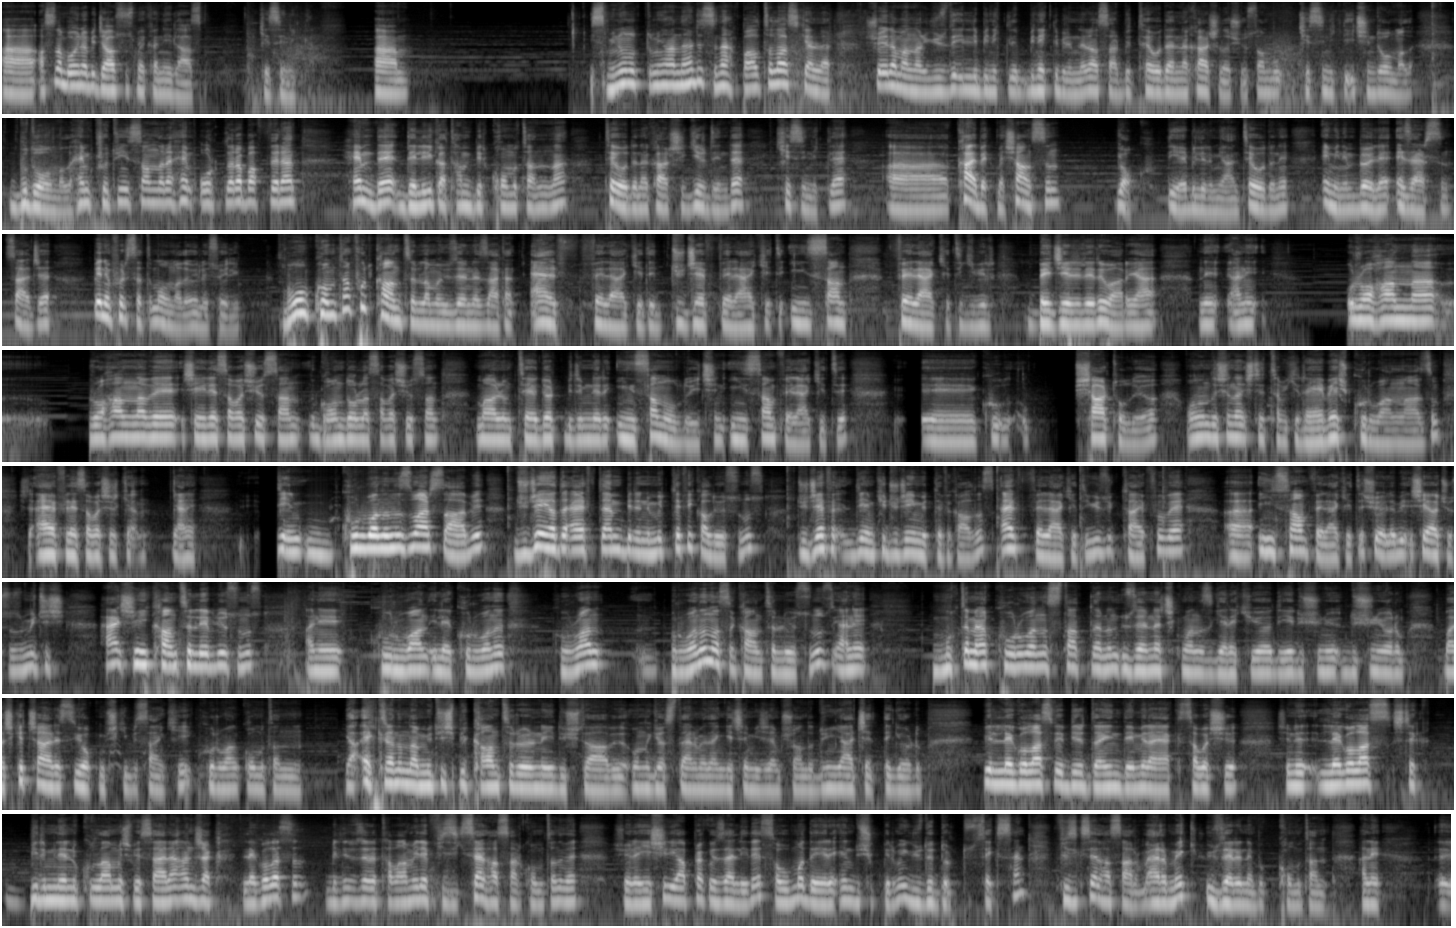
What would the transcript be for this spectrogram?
Aa, aslında bu oyuna bir casus mekaniği lazım. Kesinlikle. Am, İsmini unuttum ya. Neredesin ha? Baltalı askerler. Şu elemanlar %50 binekli, binekli birimleri hasar. Bir Theoden'le karşılaşıyorsan bu kesinlikle içinde olmalı. Bu da olmalı. Hem kötü insanlara hem orklara buff veren hem de delilik atan bir komutanla Theoden'e karşı girdiğinde kesinlikle aa, kaybetme şansın yok diyebilirim yani. Theoden'i eminim böyle ezersin. Sadece benim fırsatım olmadı öyle söyleyeyim. Bu komutan full counterlama üzerine zaten elf felaketi, cüce felaketi, insan felaketi gibi becerileri var ya. Ne, yani Rohan'la Rohan'la ve şeyle savaşıyorsan, Gondor'la savaşıyorsan malum T4 birimleri insan olduğu için insan felaketi e, şart oluyor. Onun dışında işte tabii ki R5 kurban lazım. İşte elfle savaşırken yani diyelim kurbanınız varsa abi cüce ya da elften birini müttefik alıyorsunuz. Cüce diyelim ki cüceyi müttefik aldınız. Elf felaketi, yüzük tayfı ve e, insan felaketi. Şöyle bir şey açıyorsunuz. Müthiş. Her şeyi counterlayabiliyorsunuz. Hani kurban ile kurbanı kurban kurbanı nasıl counterlıyorsunuz? Yani muhtemelen kurbanın statlarının üzerine çıkmanız gerekiyor diye düşünü- düşünüyorum. Başka çaresi yokmuş gibi sanki kurban komutanının. Ya ekranımda müthiş bir counter örneği düştü abi. Onu göstermeden geçemeyeceğim şu anda. Dünya chatte gördüm. Bir Legolas ve bir Dain Demirayak savaşı. Şimdi Legolas işte birimlerini kullanmış vesaire ancak Legolas'ın bildiğiniz üzere tamamıyla fiziksel hasar komutanı ve şöyle yeşil yaprak özelliği de savunma değeri en düşük birimi %480 fiziksel hasar vermek üzerine bu komutan. Hani e,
